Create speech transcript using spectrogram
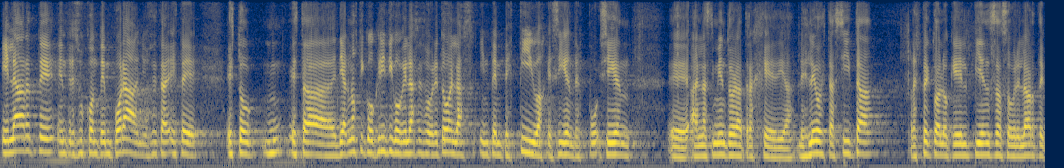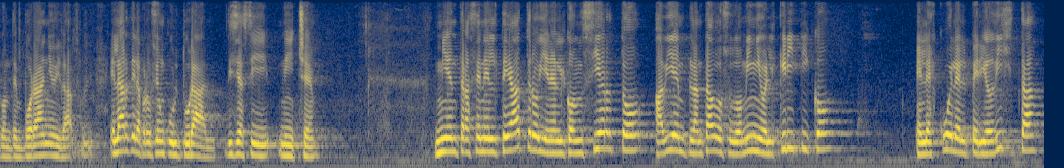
el arte entre sus contemporáneos, este, esto, diagnóstico crítico que él hace sobre todo en las intempestivas que siguen, siguen eh, al nacimiento de la tragedia. Les leo esta cita respecto a lo que él piensa sobre el arte contemporáneo y la, el arte y la producción cultural. Dice así Nietzsche. Mientras en el teatro y en el concierto había implantado su dominio el crítico, en la escuela el periodista,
